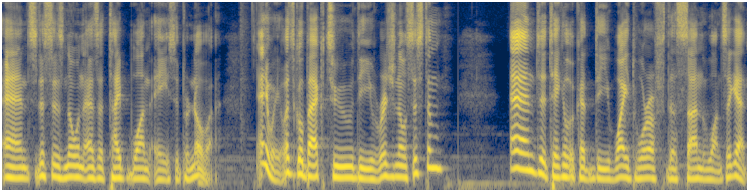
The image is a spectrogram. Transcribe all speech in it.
and this is known as a type 1a supernova. Anyway, let's go back to the original system and take a look at the white dwarf, the sun once again.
